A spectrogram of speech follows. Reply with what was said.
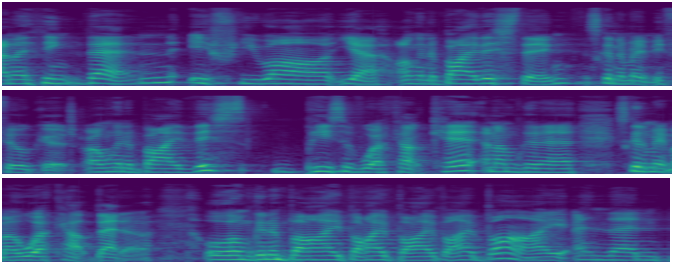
And i think then if you are yeah i'm going to buy this thing, it's going to make me feel good. Or I'm going to buy this piece of workout kit and I'm going to, it's going to make my workout better. Or I'm going to buy, buy, buy, buy, buy. And then,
